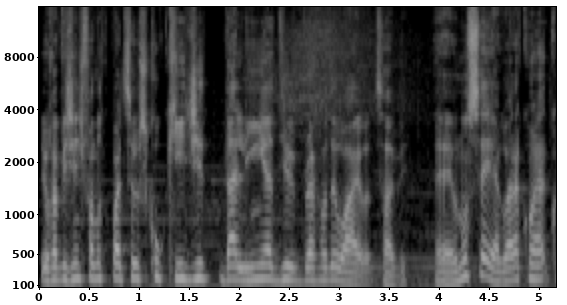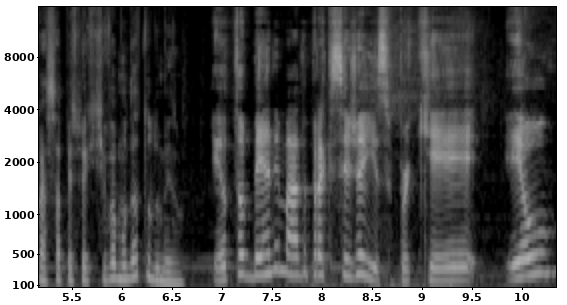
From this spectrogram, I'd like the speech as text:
eu já vi gente falando que pode ser o Skull Kid da linha de Breath of the Wild, sabe? É, eu não sei, agora com, com essa perspectiva muda tudo mesmo. Eu tô bem animado pra que seja isso, porque eu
